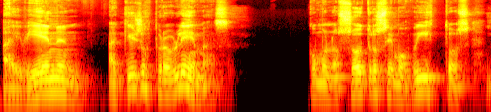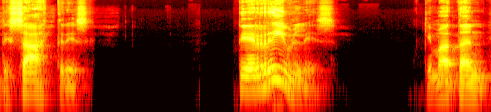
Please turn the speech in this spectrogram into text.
Ahí vienen aquellos problemas, como nosotros hemos visto, desastres terribles, que matan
